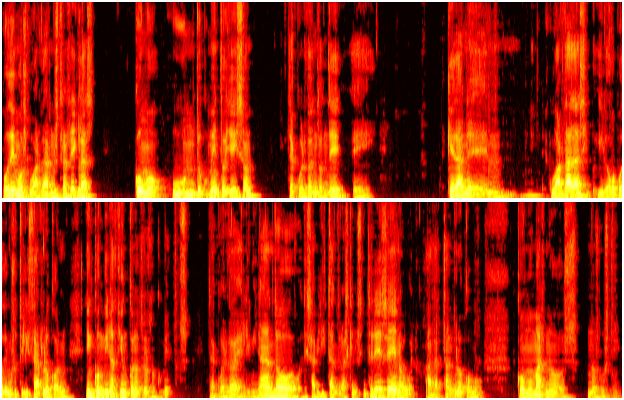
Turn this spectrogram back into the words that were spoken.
podemos guardar nuestras reglas como un documento JSON, ¿de acuerdo? En donde eh, quedan em, guardadas y, luego podemos utilizarlo con, en combinación con otros documentos, ¿de acuerdo? Eliminando o deshabilitando las que nos interesen o, bueno, adaptándolo como, como más nos, nos guste.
